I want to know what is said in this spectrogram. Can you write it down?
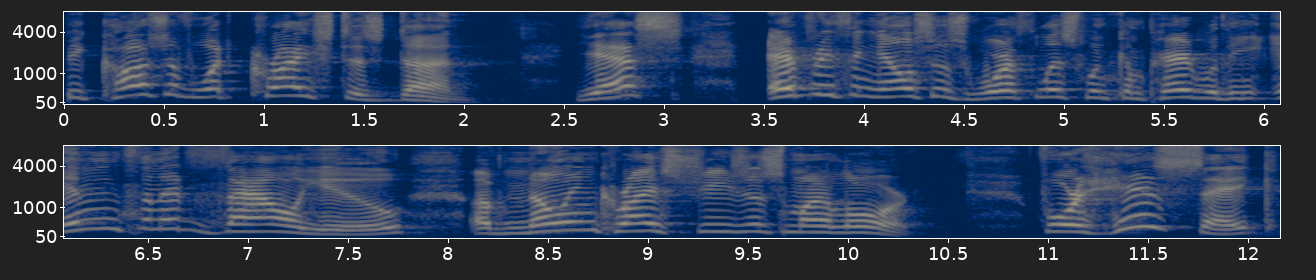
because of what Christ has done. Yes, everything else is worthless when compared with the infinite value of knowing Christ Jesus my Lord. For his sake,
